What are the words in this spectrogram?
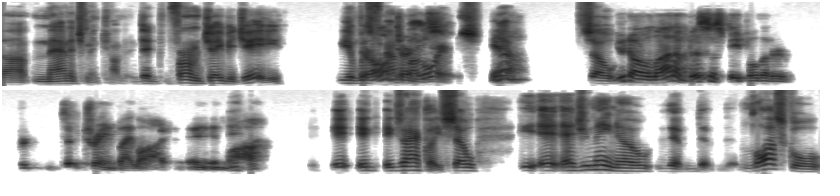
uh, management company. The firm JBG it was founded attorneys. by lawyers. Yeah. yeah. So you know a lot of business people that are trained by law in, in law. It, it, exactly. So, as you may know, the, the law school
